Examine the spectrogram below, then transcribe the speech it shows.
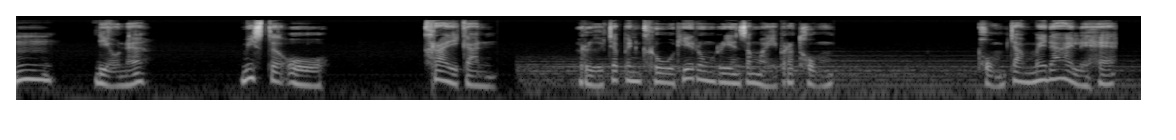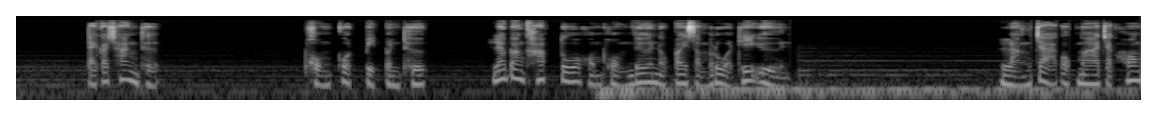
อืม เดี๋ยวนะ มิสเตอร์โอ ใครกัน หรือจะเป็นครูที่โรงเรียนสมัยประถม ผมจำไม่ได้เลยแฮะ แต่ก็ช่างเถอะ ผมกดปิดบันทึก และบังคับตัวของผมเดินออกไปสำรวจที่อื่น หลังจากออกมาจากห้อง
